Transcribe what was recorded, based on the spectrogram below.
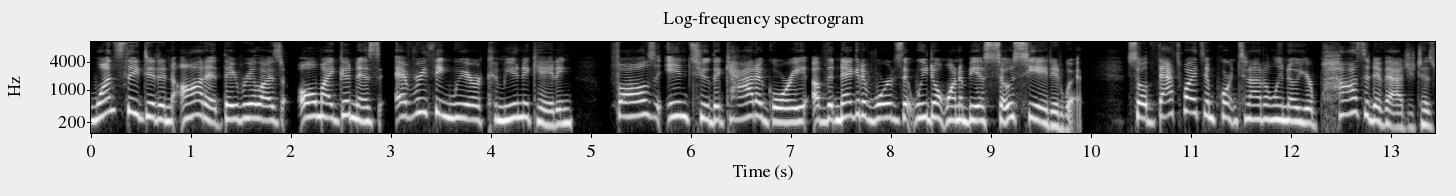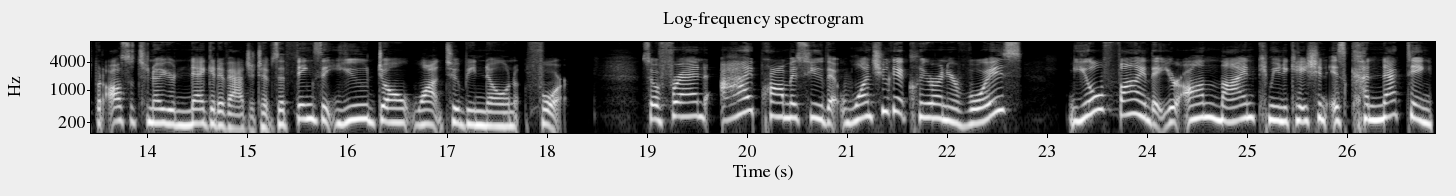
once they did an audit, they realized, oh my goodness, everything we are communicating falls into the category of the negative words that we don't want to be associated with. So that's why it's important to not only know your positive adjectives, but also to know your negative adjectives, the things that you don't want to be known for. So, friend, I promise you that once you get clear on your voice, you'll find that your online communication is connecting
